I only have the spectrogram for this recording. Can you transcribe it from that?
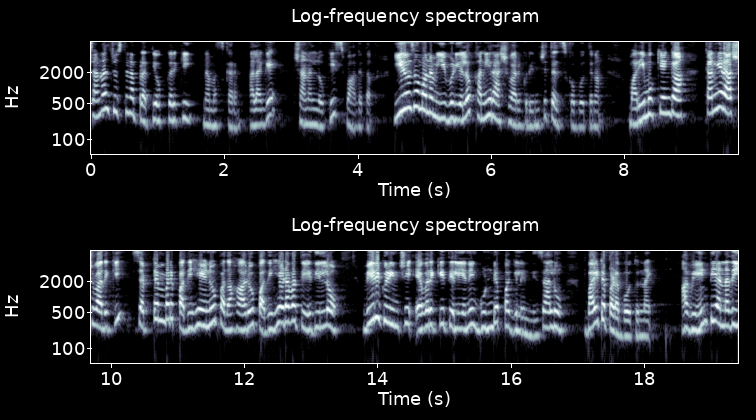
ఛానల్ చూస్తున్న ప్రతి ఒక్కరికి నమస్కారం. అలాగే ఛానల్లోకి స్వాగతం. ఈరోజు మనం ఈ వీడియోలో కన్యరాశి వారి గురించి తెలుసుకోబోతున్నాం. మరీ ముఖ్యంగా కన్య రాశి వారికి సెప్టెంబర్ పదిహేను పదహారు పదిహేడవ తేదీల్లో వీరి గురించి ఎవరికీ తెలియని గుండె పగిలే నిజాలు బయటపడబోతున్నాయి. అవేంటి అన్నది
